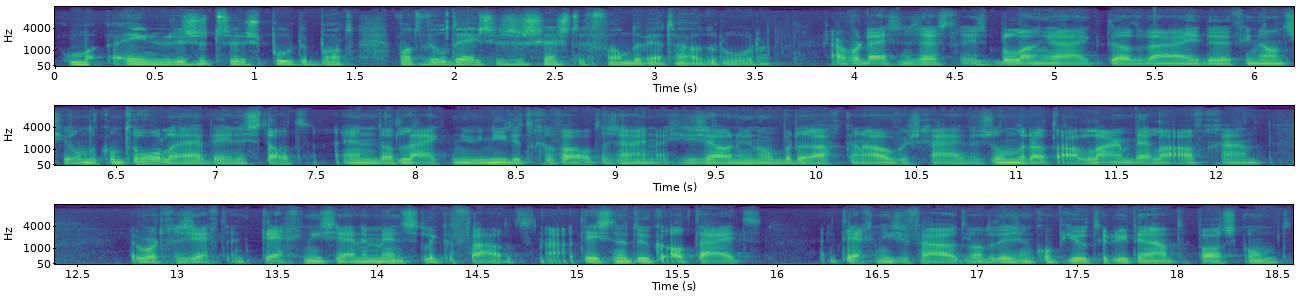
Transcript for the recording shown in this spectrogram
Om 1 uur is het uh, spoeddebat. Wat wil D66 van de wethouder horen? Nou, voor D66 is het belangrijk dat wij de financiën onder controle hebben in de stad. En dat lijkt nu niet het geval te zijn. Als je zo'n enorm bedrag kan overschrijven zonder dat er alarmbellen afgaan... Er wordt gezegd een technische en een menselijke fout. Nou, het is natuurlijk altijd een technische fout, want het is een computer die eraan te pas komt.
